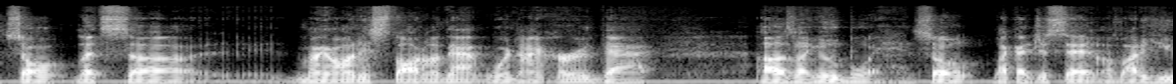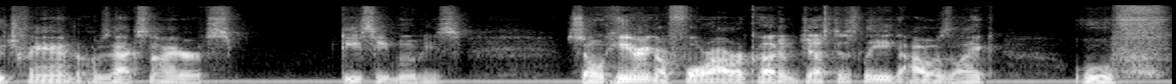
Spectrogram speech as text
So let's uh, my honest thought on that. When I heard that, I was like, oh boy. So like I just said, I'm not a huge fan of Zack Snyder's DC movies. So hearing a four-hour cut of Justice League, I was like, oof.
